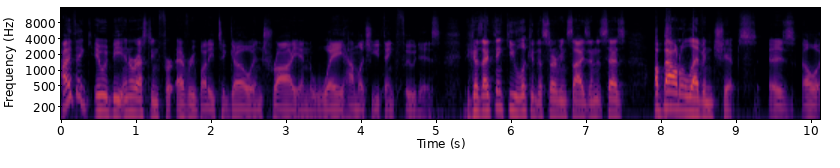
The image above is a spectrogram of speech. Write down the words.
I think it would be interesting for everybody to go and try and weigh how much you think food is because I think you look at the serving size and it says about 11 chips is oh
